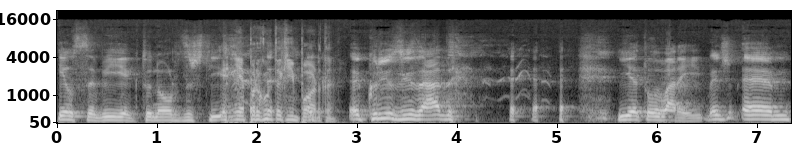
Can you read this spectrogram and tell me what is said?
Eu sabia que tu não resistias. É a pergunta que importa. a curiosidade ia-te levar aí. Mas, ehm,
